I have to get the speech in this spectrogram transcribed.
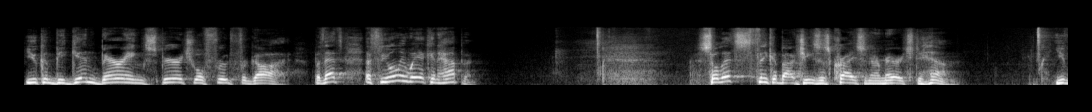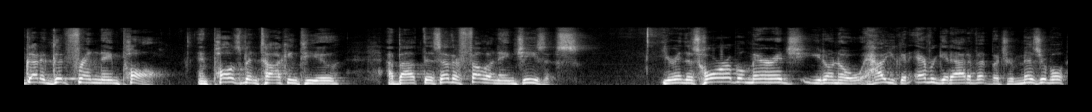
you can begin bearing spiritual fruit for God. But that's, that's the only way it can happen. So let's think about Jesus Christ and our marriage to Him. You've got a good friend named Paul, and Paul's been talking to you about this other fellow named Jesus. You're in this horrible marriage. You don't know how you can ever get out of it, but you're miserable.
